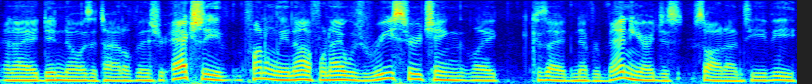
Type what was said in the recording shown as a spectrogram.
and I didn't know it was a tidal fisher. Actually, funnily enough, when I was researching, like, because I had never been here, I just saw it on TV.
